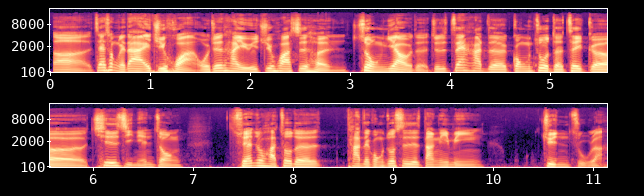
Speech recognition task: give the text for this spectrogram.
呃，再送给大家一句话，我觉得他有一句话是很重要的，就是在他的工作的这个七十几年中，虽然说他做的他的工作是当一名君主啦。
